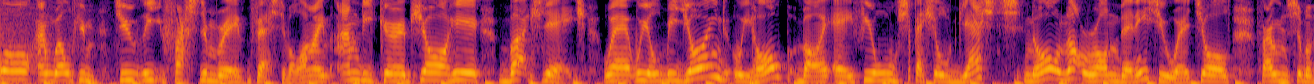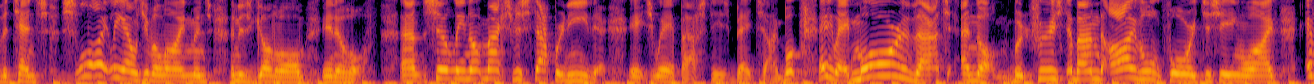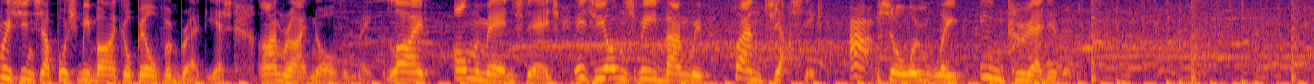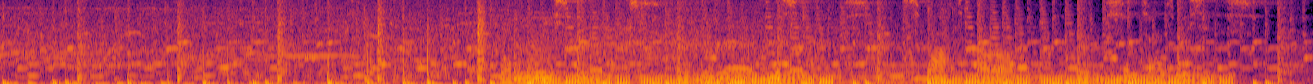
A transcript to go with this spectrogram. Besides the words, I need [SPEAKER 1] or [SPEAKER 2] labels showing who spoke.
[SPEAKER 1] Hello and welcome to the Fast and Brave Festival. I'm Andy Kerbshaw here backstage, where we'll be joined, we hope, by a few special guests. No, not Ron Dennis, who we're told found some of the tents slightly out of alignment and has gone home in a huff. And certainly not Max Verstappen either. It's way past his bedtime. But anyway, more of that anon. But first, a band I've looked forward to seeing live ever since I pushed my bike uphill for bread. Yes, I'm right, Northern mate. Live on the main stage, it's the On Speed Band with fantastic, absolutely incredible.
